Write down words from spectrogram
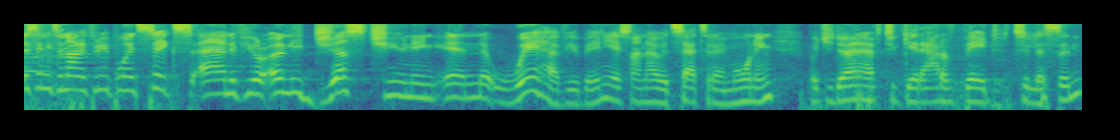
listening to 93.6, and if you're only just tuning in, where have you been? Yes, I know it's Saturday morning, but you don't have to get out of bed to listen.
